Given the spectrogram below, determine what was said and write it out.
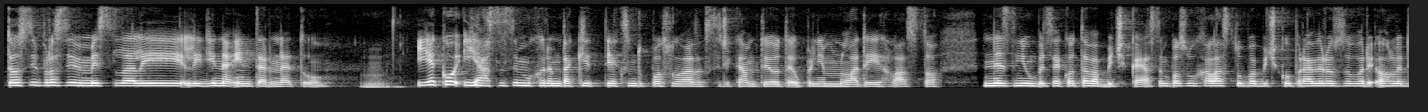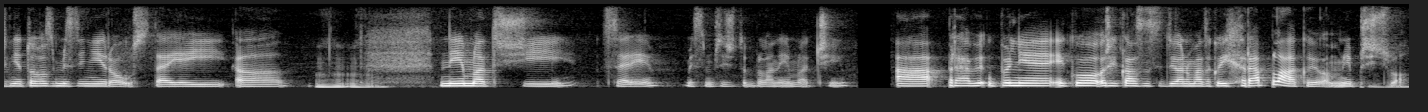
to si prostě vymysleli lidi na internetu. Hmm. Jako já jsem si mimochodem taky, jak jsem to poslouchala, tak si říkám, ty to je úplně mladý hlas, to nezní vůbec jako ta babička. Já jsem poslouchala s tou babičkou právě rozhovory ohledně toho zmizení Rose, té její uh, hmm. nejmladší dcery, myslím si, že to byla nejmladší. A právě úplně, jako říkala jsem si, že ona má takový chraplák, jo, mně přišlo. Mhm.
